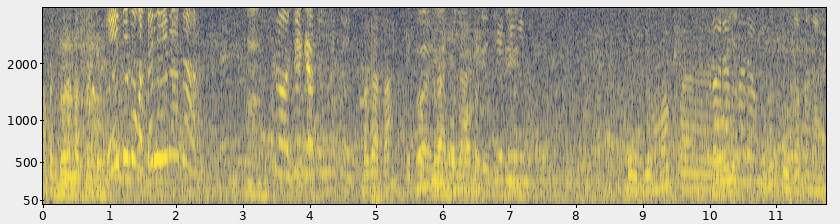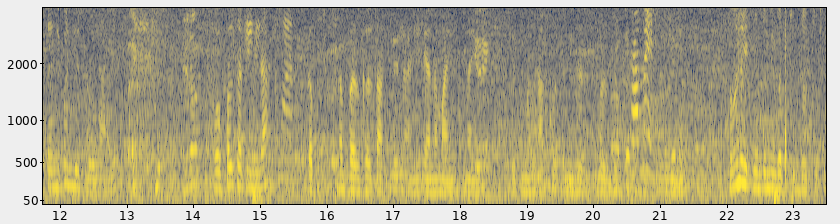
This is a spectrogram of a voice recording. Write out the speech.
आपण थोडा कचरा केला? हां. बघा आता एक वफल आलेला आहे. बेल्जियम वफल हे बघ तुझा पण आहे. त्यांनी पण घेतलेला आहे. वफलसाठी मी ना गपचूप ना बर्गर टाकलेला आहे यांना माहीत नाही. ते तुम्हाला दाखवते मी घर बर्गर. हो ना एक मिनटं मी गपचूप दाखवते.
